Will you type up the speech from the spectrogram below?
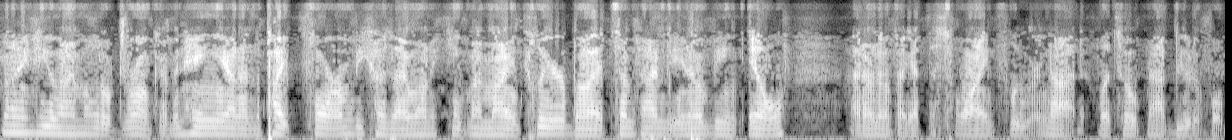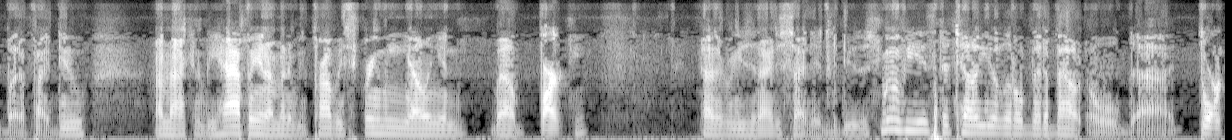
Mind you, I'm a little drunk. I've been hanging out on the pipe forum because I want to keep my mind clear, but sometimes, you know, being ill, I don't know if I got the swine flu or not. Let's hope not beautiful, but if I do, I'm not going to be happy, and I'm going to be probably screaming, yelling, and, well, barking. Now, the reason I decided to do this movie is to tell you a little bit about old uh, Dork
